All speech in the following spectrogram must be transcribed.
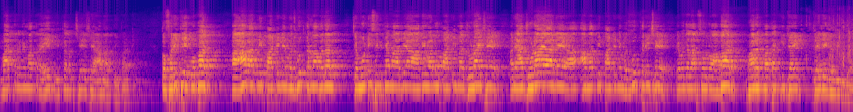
માત્ર ને માત્ર એક વિકલ્પ છે છે આમ આદમી પાર્ટી. તો ફરીથી એક વખત આ આમ આદમી પાર્ટીને મજબૂત કરવા બદલ જે મોટી સંખ્યામાં આજે આ આગેવાનો પાર્ટીમાં જોડાય છે અને આ જોડાયા અને આમ આદમી પાર્ટીને મજબૂત કરી છે, એ બદલ આપ સૌનો આભાર. ભારત માતા કી જય. જય જય ગરવી ગુજરાત.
